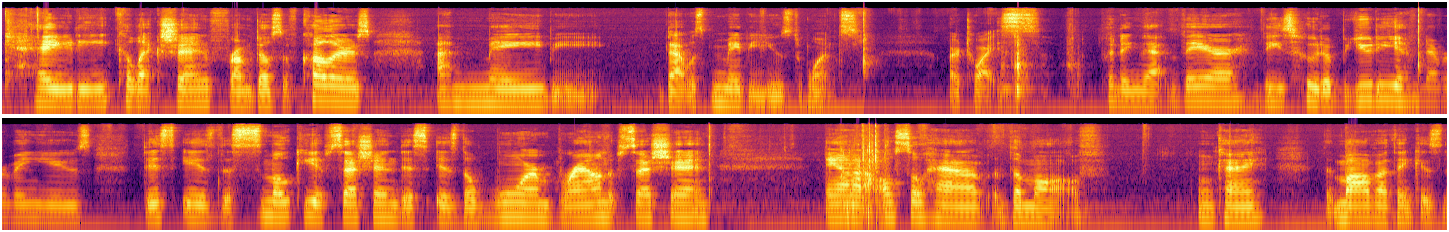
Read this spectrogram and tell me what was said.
Katie collection from Dose of Colors. I maybe, that was maybe used once or twice. Putting that there. These Huda Beauty have never been used. This is the Smoky Obsession. This is the Warm Brown Obsession. And I also have the Mauve. Okay. The Mauve I think is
